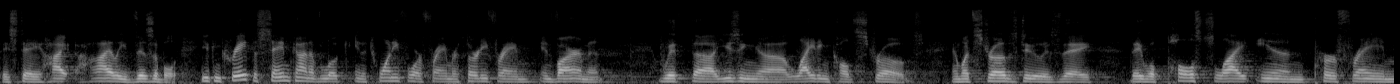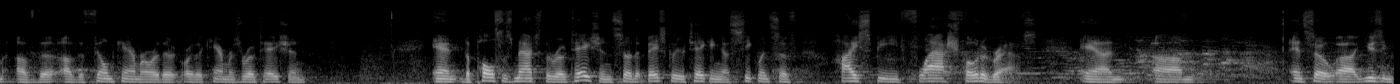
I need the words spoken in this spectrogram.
they stay high, highly visible. You can create the same kind of look in a 24 frame or 30 frame environment with uh, using uh, lighting called strobes. And what strobes do is they, they will pulse light in per frame of the, of the film camera or the, or the camera's rotation. And the pulses match the rotation so that basically you're taking a sequence of high speed flash photographs. And, um, and so uh, using,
